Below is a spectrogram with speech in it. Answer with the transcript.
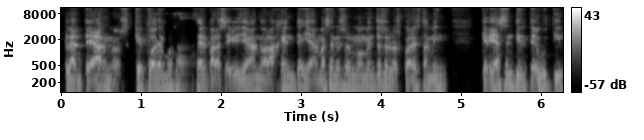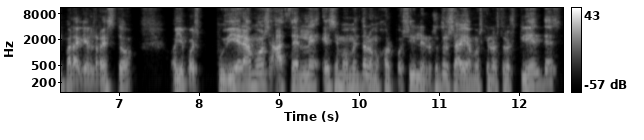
plantearnos qué podemos hacer para seguir llegando a la gente y además en esos momentos en los cuales también querías sentirte útil para que el resto oye, pues pudiéramos hacerle ese momento lo mejor posible. Nosotros sabíamos que nuestros clientes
